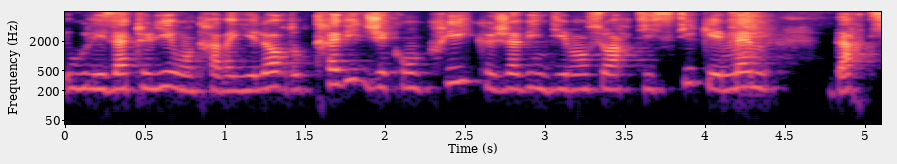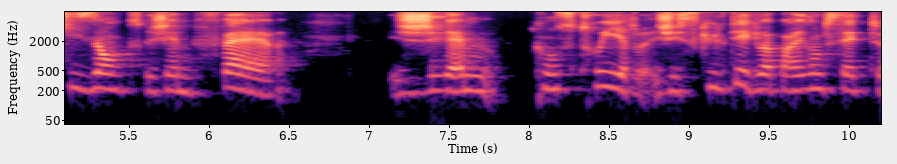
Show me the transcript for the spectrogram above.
Ou les ateliers où on travaillait l'or. Donc très vite, j'ai compris que j'avais une dimension artistique et même d'artisan, parce que j'aime faire, j'aime construire, j'ai sculpté. Tu vois, par exemple, cette,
